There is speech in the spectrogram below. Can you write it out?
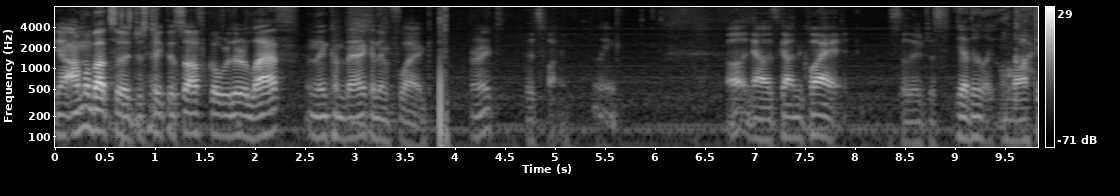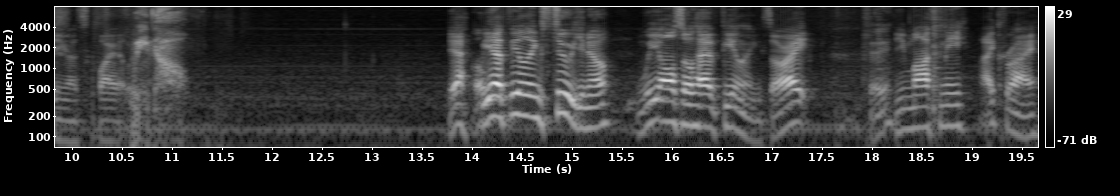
Yeah, I'm about to just take this off, go over there, laugh, and then come back and then flag. All right. That's fine. Oh, now it's gotten quiet. So they're just yeah, they're like oh, mocking gosh. us quietly. We know. Yeah, Oh. we have feelings too, you know. We also have feelings, all right? Okay. You mock me, I cry.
